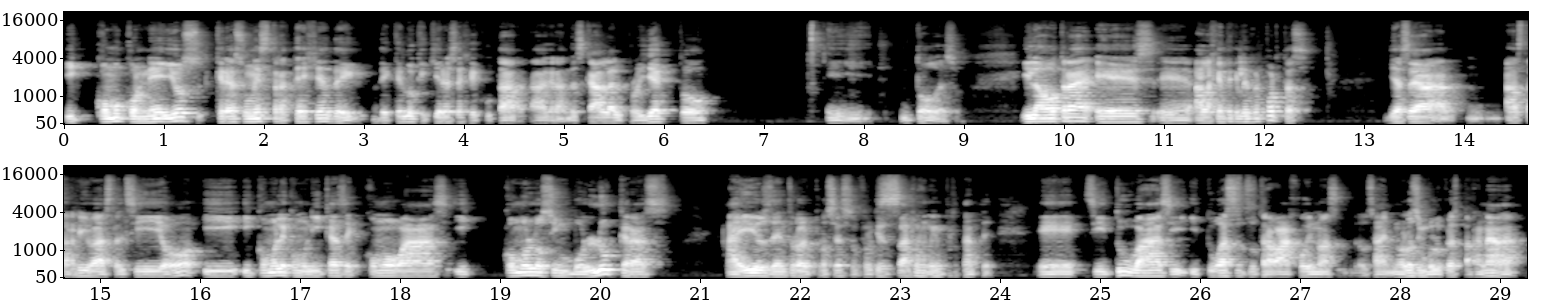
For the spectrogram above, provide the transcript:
y cómo con ellos creas una estrategia de, de, qué es lo que quieres ejecutar a grande escala, el proyecto y todo eso. Y la otra es eh, a la gente que le reportas ya sea hasta arriba, hasta el CEO, y, cómo le comunicas de cómo vas y cómo los involucras a ellos dentro del proceso, porque eso es algo muy importante. Eh, si tú vas y, tú haces tu trabajo y no, o sea, no los involucras para nada,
